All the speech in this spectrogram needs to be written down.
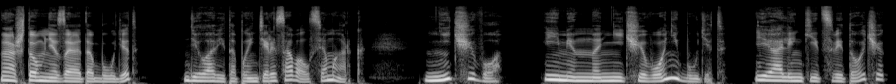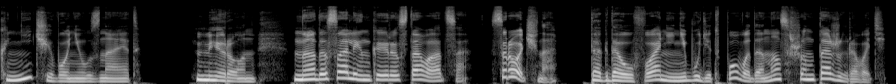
«А что мне за это будет?» Деловито поинтересовался Марк. «Ничего. Именно ничего не будет. И аленький цветочек ничего не узнает. Мирон, надо с Алинкой расставаться. Срочно. Тогда у Фани не будет повода нас шантажировать».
